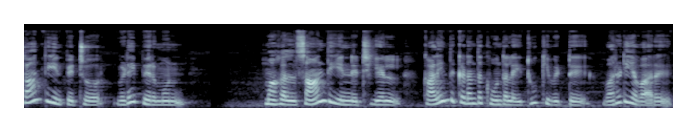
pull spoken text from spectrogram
சாந்தியின் பெற்றோர் விடை பெறும் முன் மகள் சாந்தியின் நெற்றியில் கலைந்து கிடந்த கூந்தலை தூக்கிவிட்டு வருடியவாறு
